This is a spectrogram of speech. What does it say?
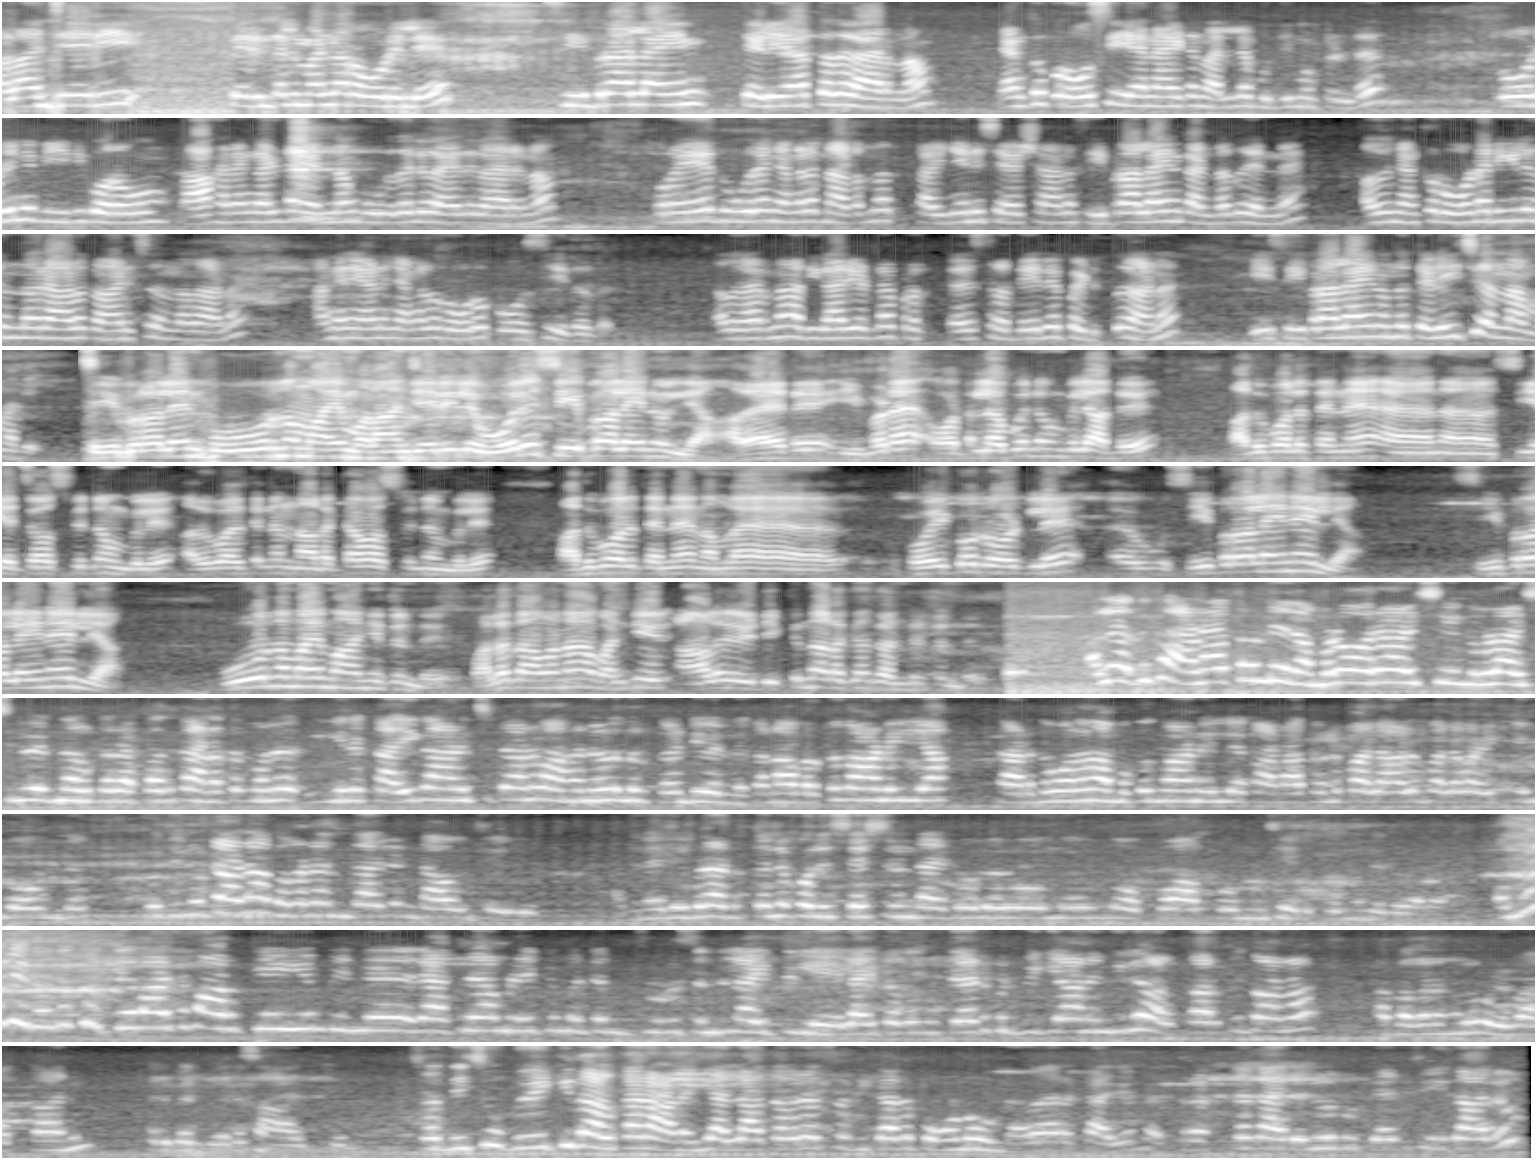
വളാഞ്ചേരി പെരിന്തൽമണ്ണ റോഡിൽ zebra line തെളിയാത്തത് കാരണം ഞങ്ങൾക്ക് ക്രോസ് ചെയ്യാനായിട്ട് നല്ല ബുദ്ധിമുട്ടുണ്ട്. റോഡിന് വീതി കുറവും വാഹനങ്ങളുടെ എണ്ണം കൂടുതലും ആയത് കാരണം കുറേ ദൂരം ഞങ്ങൾ നടന്ന് കഴിഞ്ഞതിന് ശേഷമാണ് സീബ്ര ലൈൻ കണ്ടത് തന്നെ. അത് ഞങ്ങൾക്ക് റോഡരികിൽ നിന്ന ഒരാൾ കാണിച്ചു തന്നതാണ്. അങ്ങനെയാണ് ഞങ്ങൾ റോഡ് ക്രോസ് ചെയ്തത്. അത് കാരണം അധികാരികളുടെ ശ്രദ്ധയിൽപ്പെടുത്തുകയാണ്. ഈ സീബ്ര ലൈൻ ഒന്ന് തെളിയിച്ചു തന്നാൽ മതി. സീബ്ര ലൈൻ പൂർണമായും വളാഞ്ചേരിയിൽ ഒരു സീബ്ര ലൈനും ഇല്ല. അതായത് ഇവിടെ ഹോട്ടൽ ലബിന്റെ മുമ്പിൽ അത് അതുപോലെ തന്നെ സി എച്ച് ഹോസ്പിറ്റലിന് മുമ്പിൽ അതുപോലെ തന്നെ നടക്ക ഹോസ്പിറ്റലിന് മുമ്പിൽ അതുപോലെ തന്നെ നമ്മളെ കോഴിക്കോട് റോഡിൽ സീബ്ര ലൈനേ ഇല്ല. സീബ്ര ലൈനേ ഇല്ല. പൂർണമായി മാഞ്ഞിട്ടുണ്ട്. പലതവണ വണ്ടി ആൾ ഇടിക്കുന്ന അടക്കം കണ്ടിട്ടുണ്ട്. അല്ല അത് കാണാത്തോണ്ടേ നമ്മൾ ഓരോ ആഴ്ചയും നമ്മൾ ആഴ്ചയിൽ വരുന്ന ആൾക്കാർ അപ്പൊ അത് കാണാത്ത നമ്മൾ ഇങ്ങനെ കൈ കാണിച്ചിട്ടാണ് വാഹനങ്ങൾ നിർത്തേണ്ടി വരുന്നത്. കാരണം അവർക്ക് കാണില്ല. നടന്നു പോലെ നമുക്കും കാണില്ല. കാണാത്തോണ്ട് പല ആളും പല വഴിക്കും പോകുന്നുണ്ട്. ബുദ്ധിമുട്ടാണ് അപകടം എന്തായാലും ഉണ്ടാവും ചെയ്യും. അതിനായിട്ട് ഇവിടെ അടുത്ത് തന്നെ പോലീസ് സ്റ്റേഷൻ ഉണ്ടായിട്ട് ഒരു ഒന്നും നോക്കോ ആക്കോ ഒന്നും ചെയ്തിട്ടൊന്നുമില്ല ഇതുവരെ. ഒന്നുമില്ല ഇതൊന്ന് കൃത്യമായിട്ട് മാർക്ക് ചെയ്യും. പിന്നെ രാത്രി ആകുമ്പോഴേക്കും മറ്റേ ഫ്ലൂറസെന്റ് ലൈറ്റ് ഇല്ലേ ലൈറ്റൊക്കെ കൃത്യമായിട്ട് പിടിപ്പിക്കുകയാണെങ്കിൽ ആൾക്കാർക്ക് കാണാം അപകടങ്ങൾ ഒഴിവാക്കാനും ഒരു പരിധിവരെ സഹായിക്കും ശ്രദ്ധിച്ച് ഉപയോഗിക്കുന്ന ആൾക്കാരാണെങ്കിൽ അല്ലാത്തവരെ ശ്രദ്ധിക്കാതെ പോണുണ്ട്. വേറെ കാര്യം. എത്ര എത്രയൊക്കെ കാര്യങ്ങൾ കൃത്യമായിട്ട് ചെയ്താലും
